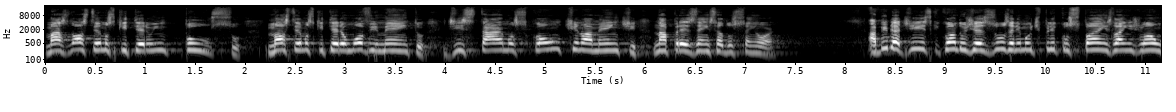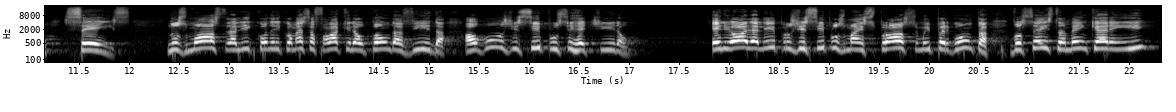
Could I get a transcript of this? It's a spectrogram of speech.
Mas nós temos que ter o impulso, nós temos que ter o movimento de estarmos continuamente na presença do Senhor. A Bíblia diz que quando Jesus ele multiplica os pães lá em João 6, nos mostra ali que quando ele começa a falar que ele é o pão da vida, alguns discípulos se retiram. Ele olha ali para os discípulos mais próximos e pergunta: Vocês também querem ir?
